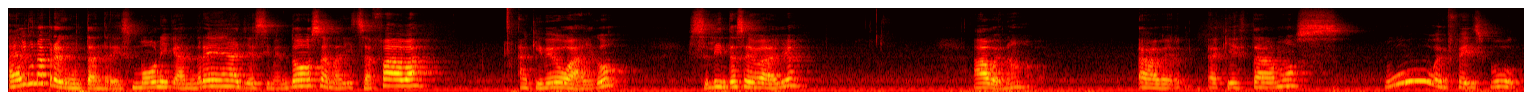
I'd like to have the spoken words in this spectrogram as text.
¿Hay alguna pregunta, Andrés? Mónica, Andrea, Jessy Mendoza, Maritza Fava. Aquí veo algo. Linda Ceballos. Ah, bueno. A ver, aquí estamos. Uh, en Facebook.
